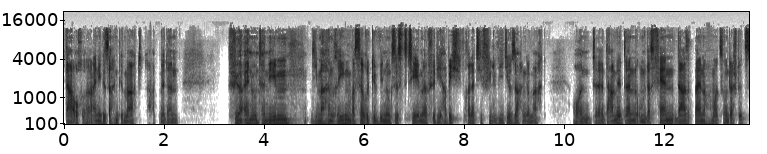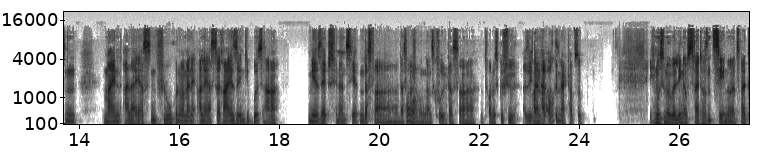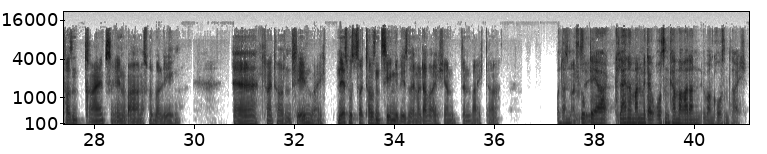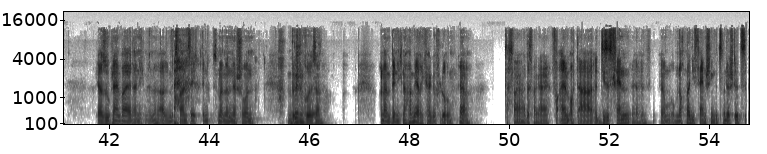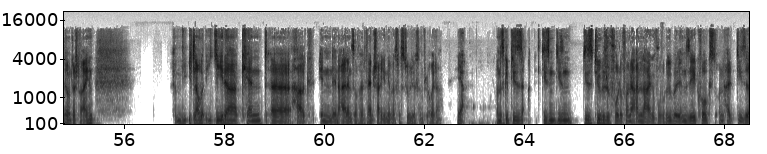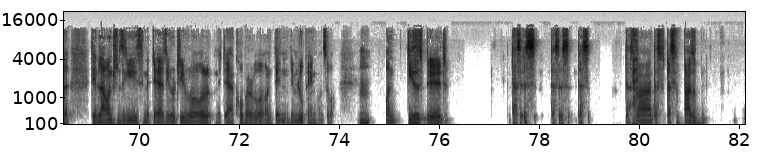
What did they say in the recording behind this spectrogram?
da auch äh, einige Sachen gemacht, habe mir dann für ein Unternehmen, die machen Regenwasserrückgewinnungssysteme, für die habe ich relativ viele Videosachen gemacht. Und äh, damit dann, um das Fan-Dasein nochmal zu unterstützen, meinen allerersten Flug und meine allererste Reise in die USA mir selbst finanziert. Und das war, das war oh. schon ganz cool. Das war ein tolles Gefühl. Also ich Wann dann halt auch gemerkt habe, so, ich muss mir überlegen, ob es 2010 oder 2013 war. Lass mal überlegen. Äh, 2010 war ich, ne, es muss 2010 gewesen sein, weil da war ich ja, dann war ich da. Und dann 20. flog der kleine Mann mit der großen Kamera dann über einen großen Teich. Ja, so klein war er dann nicht mehr, ne? Also mit 20 bin, ist man dann ja schon ein bisschen größer. Und dann bin ich nach Amerika geflogen. Ja, das war, das war geil. Vor allem auch da dieses Fan, äh, um, um nochmal die Fanschiene zu unterstützen, äh, unterstreichen. Ich glaube, jeder kennt äh, Hulk in den Islands of Adventure Universal Studios in Florida. Ja. Und es gibt dieses, diesen, diesen, dieses typische Foto von der Anlage, wo du über den See guckst und halt diese, den Lounge siehst mit der Zero G Roll, mit der Cobra Roll und den, dem Looping und so. Mhm. Und dieses Bild das ist, das ist, das, das war, das, das war so,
